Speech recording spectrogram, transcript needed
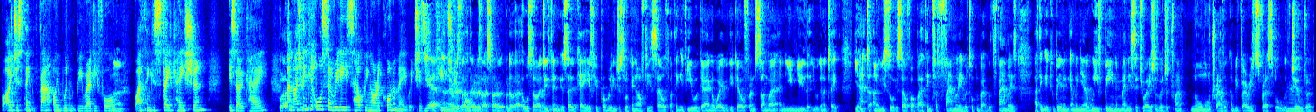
But I just think that I wouldn't be ready for. No. But I think a staycation is okay, Well, I and I you- think it also really is helping our economy, which is Yeah, and hugely there is, that, there is that side of it. But uh, also, I do think it's okay if you're probably just looking after yourself. I think if you were going away with your girlfriend somewhere and you knew that you were going to take, you had to only sort yourself up. But I think for family, we're talking about with families, I think it could be, an, I mean, you know, we've been in many situations where just trying normal travel can be very stressful with children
